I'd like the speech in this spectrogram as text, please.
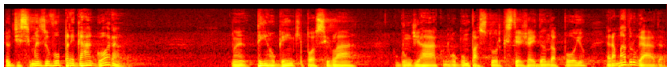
Eu disse: Mas eu vou pregar agora. É? Tem alguém que possa ir lá? Algum diácono, algum pastor que esteja aí dando apoio? Era madrugada.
